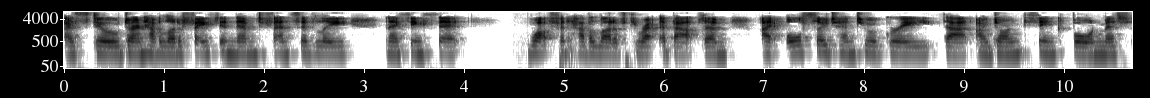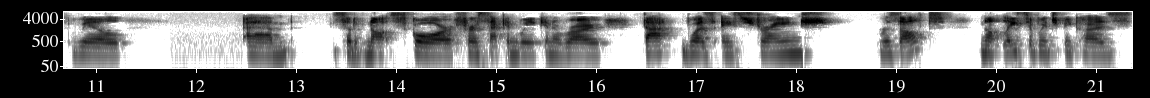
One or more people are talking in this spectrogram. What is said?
I still don't have a lot of faith in them defensively, and I think that Watford have a lot of threat about them. I also tend to agree that I don't think Bournemouth will um, sort of not score for a second week in a row. That was a strange result, not least of which because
